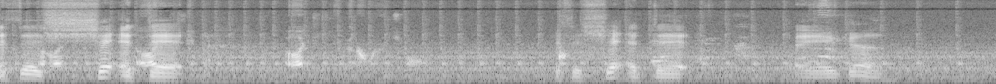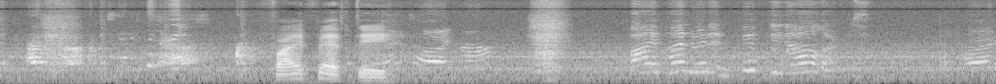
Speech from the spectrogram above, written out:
It's a shit I at it. to keep I like to keep it original. It's a shit at it. There you go. 550. Hey, Tiger. $550. Hey,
